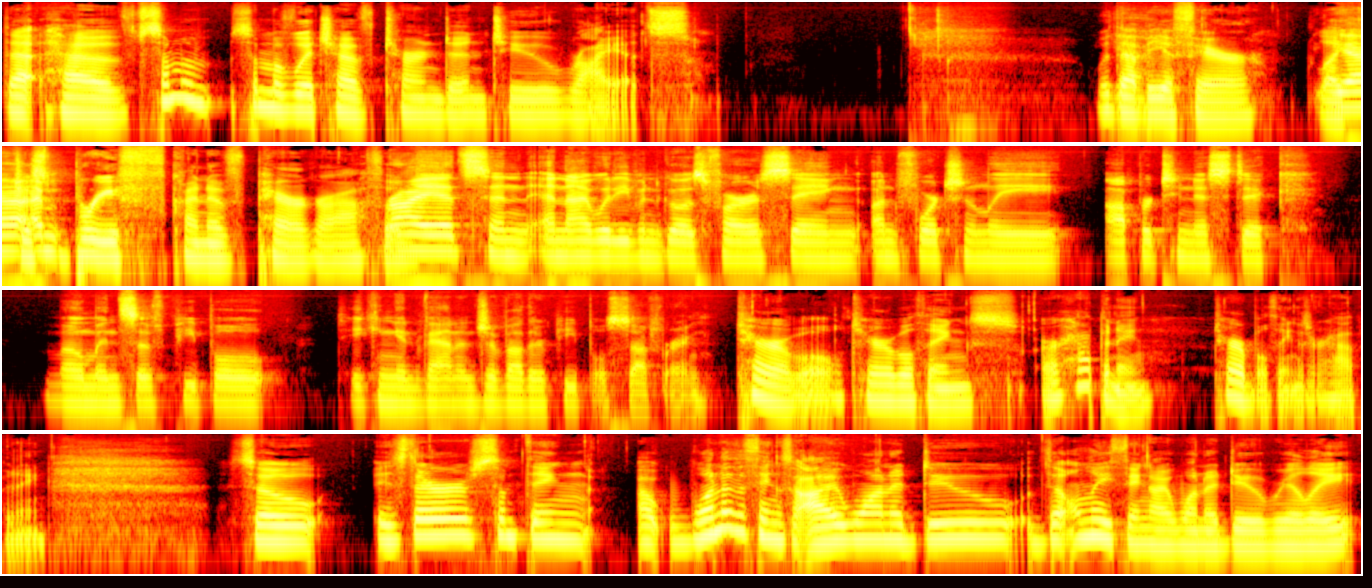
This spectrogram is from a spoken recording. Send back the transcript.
that have some of some of which have turned into riots. Would that be a fair, like, Yeah, just I'm- brief kind of paragraph? Of, riots and and I would even go as far as saying unfortunately opportunistic moments of people taking advantage of other people's suffering. terrible, terrible things are happening. Terrible things are happening. So, is there something? Uh, one of the things I want to do, the only thing I want to do really,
